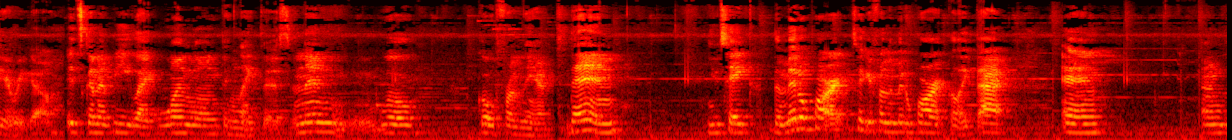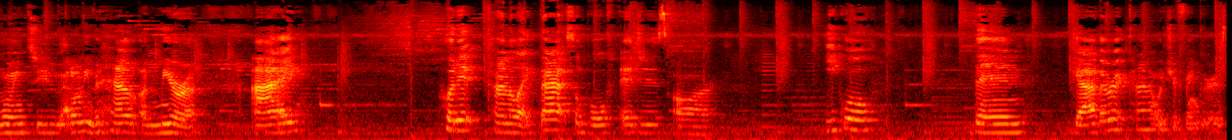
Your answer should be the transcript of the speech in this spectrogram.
there we go. It's gonna be like one long thing like this. And then we'll go from there. Then you take the middle part, take it from the middle part, go like that. And I'm going to, I don't even have a mirror. I put it kind of like that so both edges are equal. Then gather it kind of with your fingers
